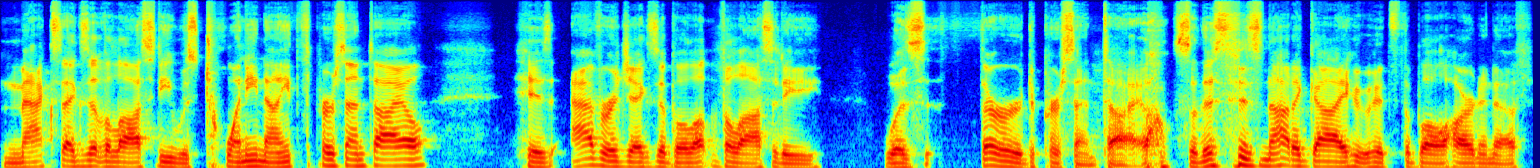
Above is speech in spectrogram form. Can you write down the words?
max exit velocity was 29th percentile. His average exit velocity was third percentile. So this is not a guy who hits the ball hard enough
